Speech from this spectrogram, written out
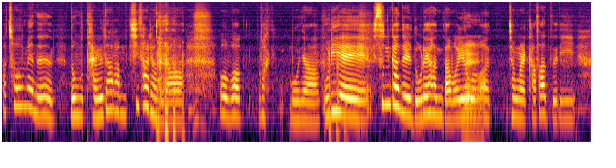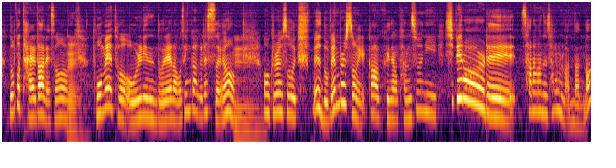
아, 처음에는 너무 달달함 치사량이라 어, 막, 막 뭐냐, 우리의 순간을 노래한다 뭐 이러고 네. 막 정말 가사들이 너무 달달해서 네. 봄에 더 어울리는 노래라고 생각을 했어요. 음, 어, 그래서 왜 노벤버송일까? 그냥 단순히 11월에 사랑하는 사람을 만났나?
